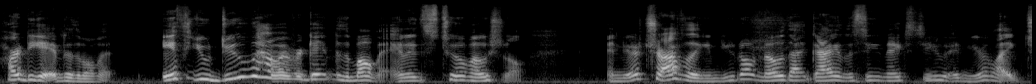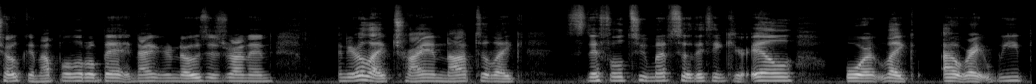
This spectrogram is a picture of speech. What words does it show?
hard to get into the moment. If you do, however, get into the moment and it's too emotional, and you're traveling and you don't know that guy in the seat next to you, and you're like choking up a little bit, and now your nose is running, and you're like trying not to like sniffle too much so they think you're ill, or like outright weep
